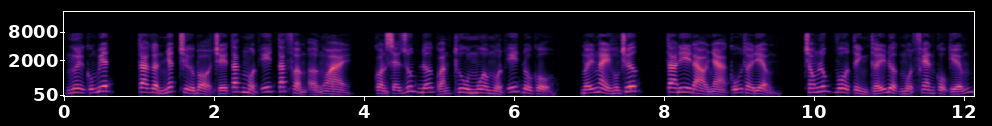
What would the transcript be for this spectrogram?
Ngươi cũng biết, ta gần nhất trừ bỏ chế tác một ít tác phẩm ở ngoài, còn sẽ giúp đỡ quán thu mua một ít đồ cổ. Mấy ngày hôm trước, ta đi đào nhà cũ thời điểm, trong lúc vô tình thấy được một phen cổ kiếm,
